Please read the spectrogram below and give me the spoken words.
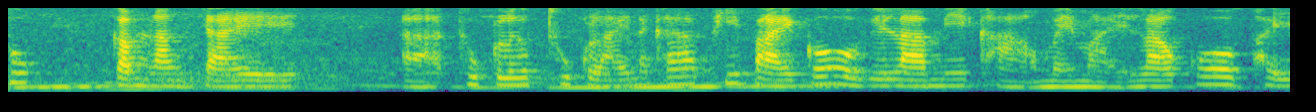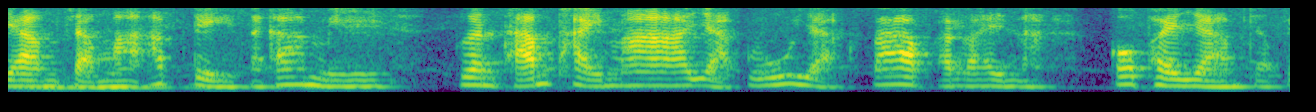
ทุกกำลังใจทุกเลิฟทุกไลค์นะคะ พี่ปายก็เวลามีข่าวใหม่ ๆ เราก็พยายามจะมาอัปเดตนะคะ มีเพื่อนถามไถ่มาอยากรู้อยากทราบอะไรนะก็พยายามจะไป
